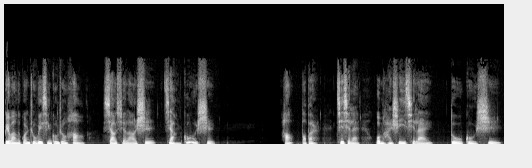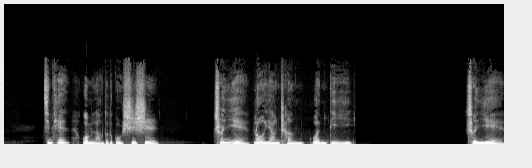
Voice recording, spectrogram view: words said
别忘了关注微信公众号“小雪老师讲故事”。好，宝贝儿，接下来我们还是一起来读古诗。今天我们朗读的古诗是《春夜洛阳城闻笛》。春夜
